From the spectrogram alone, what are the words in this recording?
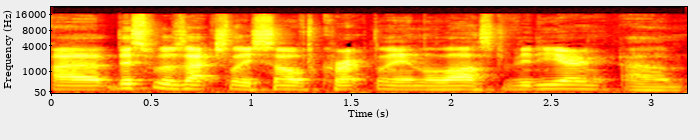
uh, this was actually solved correctly in the last video. Um,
